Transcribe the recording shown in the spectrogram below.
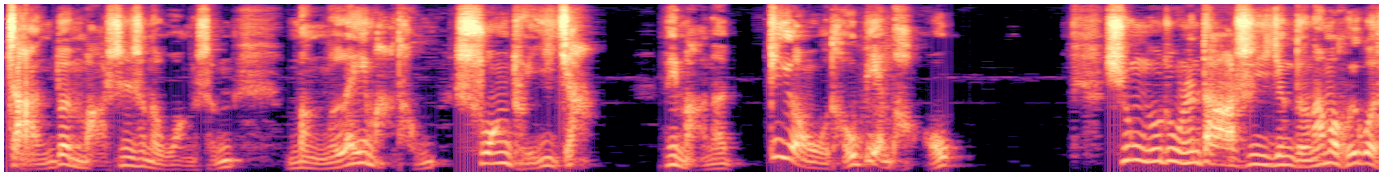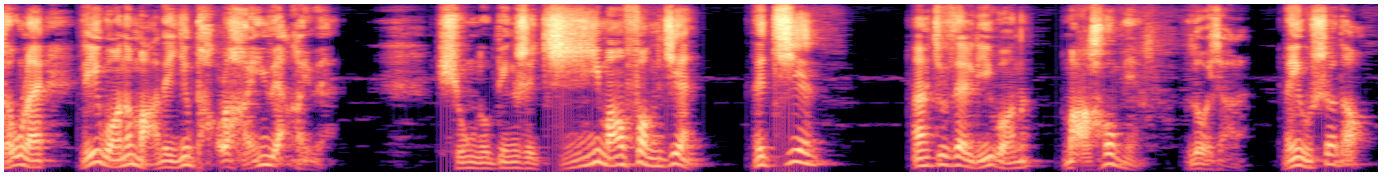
斩断马身上的网绳，猛勒马头，双腿一夹，那马呢掉头便跑。匈奴众人大吃一惊，等他们回过头来，李广的马呢已经跑了很远很远。匈奴兵士急忙放箭，那箭啊就在李广的马后面落下了，没有射到。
